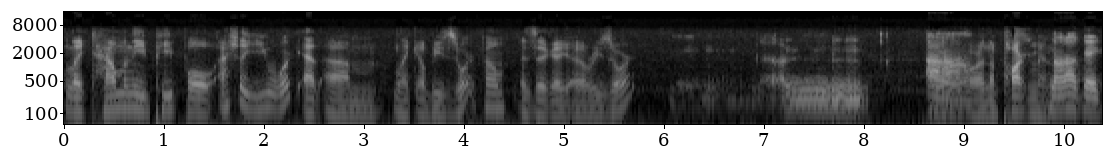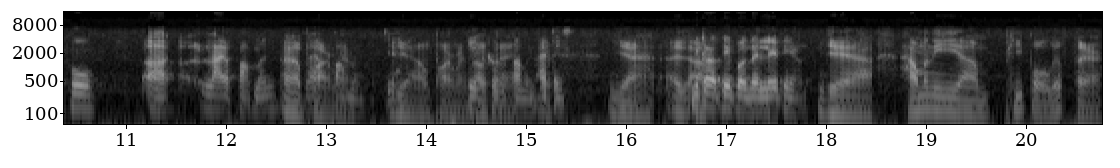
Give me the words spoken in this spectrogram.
like how many people? Actually, you work at um like a resort film. Is it a, a resort Um, or, uh, or an apartment? là cái khu uh, like apartment. An Like apartment. Yeah. Yeah, apartment. Call Okay. apartment, I think. Yeah. uh, Because of people they live here. yeah. How many um people live there?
